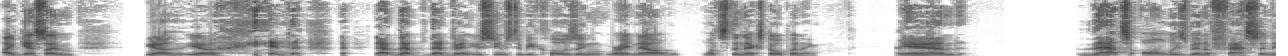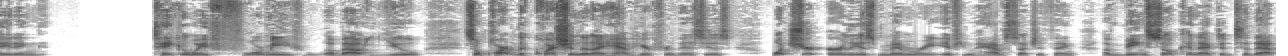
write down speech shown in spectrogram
I guess I'm, you know, you know, that that that venue seems to be closing right now. What's the next opening? Mm-hmm. And that's always been a fascinating takeaway for me about you. So part of the question that I have here for this is What's your earliest memory, if you have such a thing, of being so connected to that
